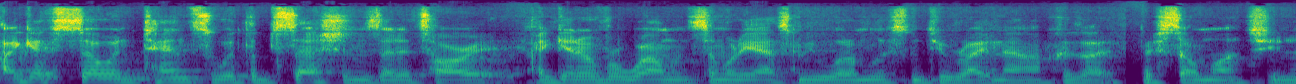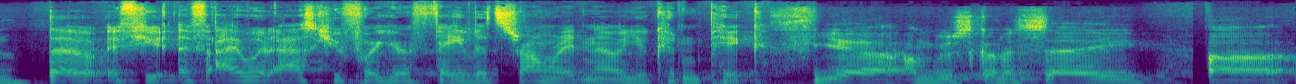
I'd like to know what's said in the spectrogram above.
I get so intense with obsessions that it's hard. I get overwhelmed when somebody asks me what I'm listening to right now because there's so much. You know. So if you if I would ask you for your favorite song right now, you couldn't pick. Yeah, I'm just going to say. Uh,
